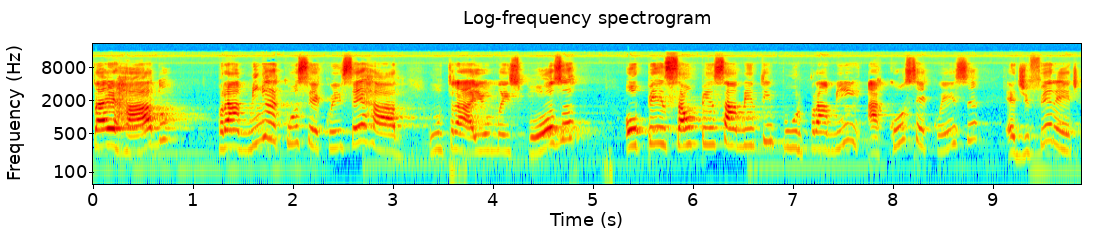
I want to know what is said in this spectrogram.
tá errado, para mim a consequência é errado. Um trair uma esposa ou pensar um pensamento impuro. Para mim, a consequência é diferente.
